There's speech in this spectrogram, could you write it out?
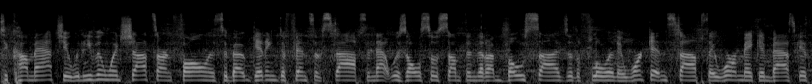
to come at you. And even when shots aren't falling, it's about getting defensive stops. And that was also something that on both sides of the floor, they weren't getting stops, they weren't making baskets.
